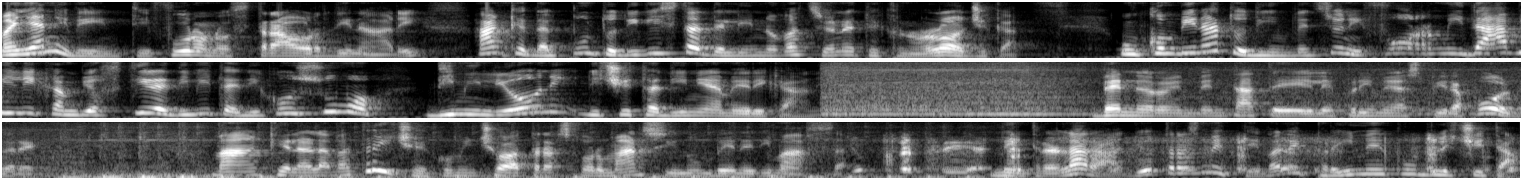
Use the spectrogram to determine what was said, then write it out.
Ma gli anni 20 furono straordinari anche dal punto di vista dell'innovazione tecnologica. Un combinato di invenzioni formidabili cambiò stile di vita e di consumo di milioni di cittadini americani. Vennero inventate le prime aspirapolvere, ma anche la lavatrice cominciò a trasformarsi in un bene di massa, mentre la radio trasmetteva le prime pubblicità.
